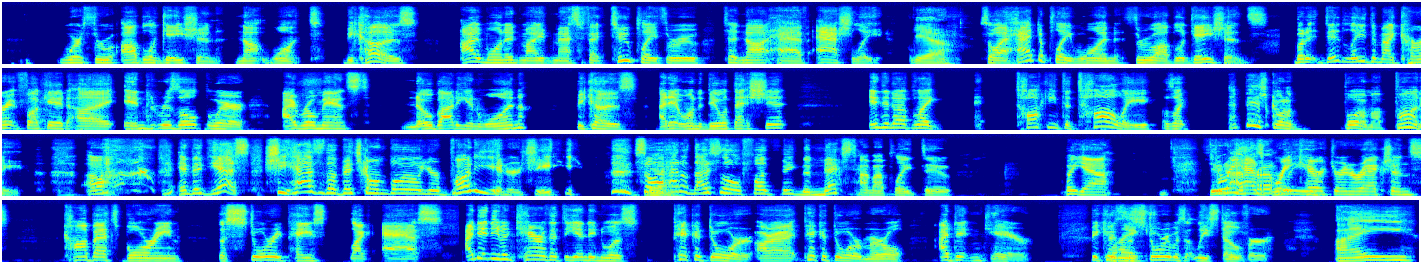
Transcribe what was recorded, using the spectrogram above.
were through obligation not want because i wanted my mass effect 2 playthrough to not have ashley yeah so I had to play one through obligations. But it did lead to my current fucking uh end result where I romanced nobody in one because I didn't want to deal with that shit. Ended up like talking to Tali. I was like, that bitch gonna boil my bunny. Uh, and then yes, she has the bitch gonna boil your bunny energy. so I had a nice little fun thing the next time I played too. But yeah, Dude, three I has probably- great character interactions. Combat's boring. The story paced like ass. I didn't even care that the ending was pick a door. All right, pick a door, Merle. I didn't care because the story was at least over. I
